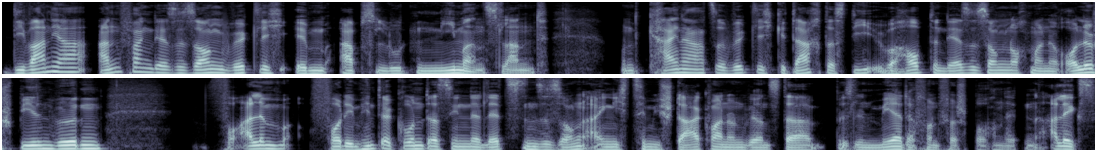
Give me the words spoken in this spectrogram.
Die waren ja Anfang der Saison wirklich im absoluten Niemandsland. Und keiner hat so wirklich gedacht, dass die überhaupt in der Saison nochmal eine Rolle spielen würden. Vor allem vor dem Hintergrund, dass sie in der letzten Saison eigentlich ziemlich stark waren und wir uns da ein bisschen mehr davon versprochen hätten. Alex,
